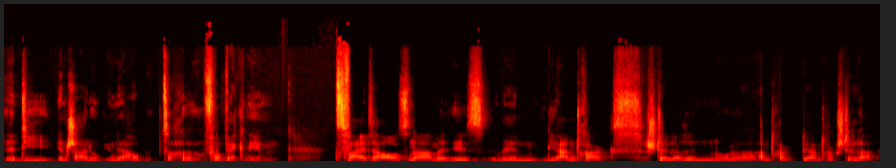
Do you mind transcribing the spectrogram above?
äh, die Entscheidung in der Hauptsache vorwegnehmen. Zweite Ausnahme ist, wenn die Antragstellerin oder Antrag, der Antragsteller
